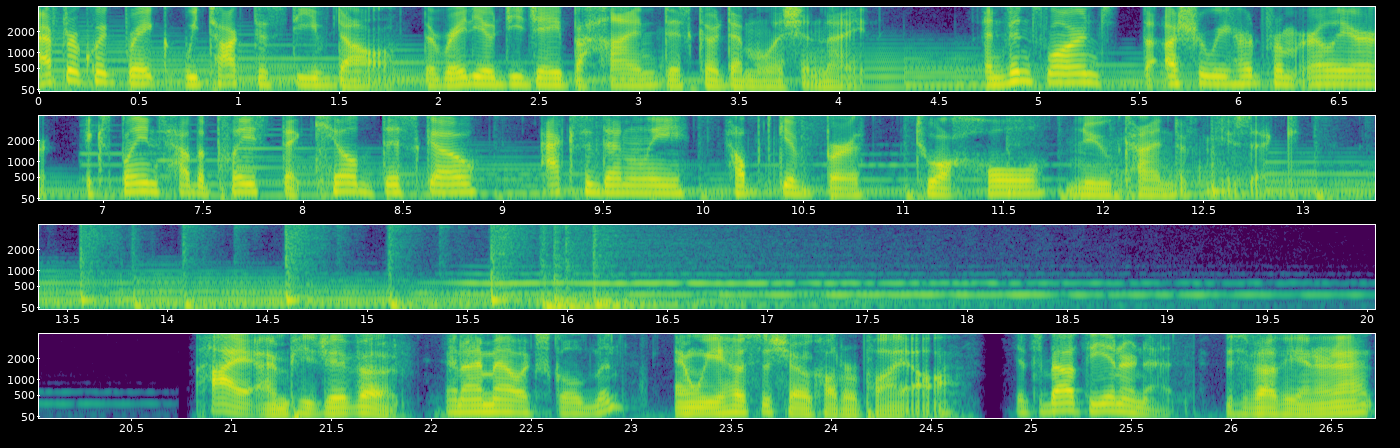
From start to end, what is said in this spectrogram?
After a quick break, we talked to Steve Dahl, the radio DJ behind Disco Demolition Night. And Vince Lawrence, the usher we heard from earlier, explains how the place that killed disco accidentally helped give birth to a whole new kind of music. Hi, I'm PJ Vogt. And I'm Alex Goldman. And we host a show called Reply All. It's about the internet. It's about the internet?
